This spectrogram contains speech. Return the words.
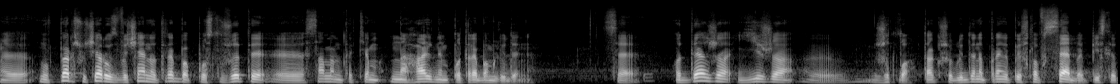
е, ну, в першу чергу, звичайно, треба послужити е, самим таким нагальним потребам людини. Це одежа, їжа, житло, так, щоб людина принаймні прийшла в себе після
